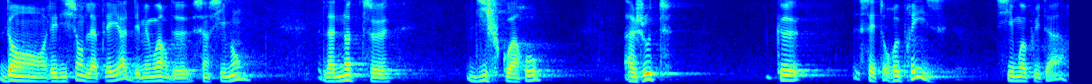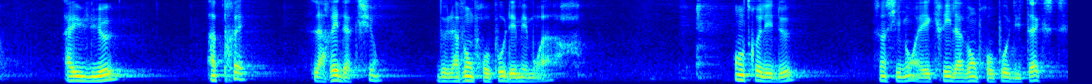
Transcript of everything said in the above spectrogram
Dans l'édition de la Pléiade des Mémoires de Saint-Simon, la note d'Yves Coirot ajoute que cette reprise, six mois plus tard, a eu lieu après la rédaction de l'avant-propos des mémoires. Entre les deux, Saint-Simon a écrit l'avant-propos du texte,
